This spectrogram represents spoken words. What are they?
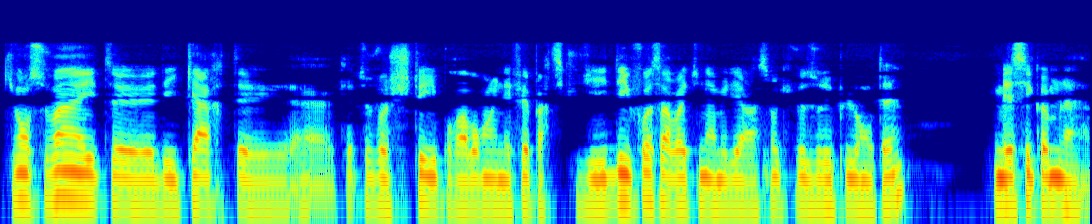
qui vont souvent être euh, des cartes euh, que tu vas jeter pour avoir un effet particulier. Des fois, ça va être une amélioration qui va durer plus longtemps, mais c'est comme la,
